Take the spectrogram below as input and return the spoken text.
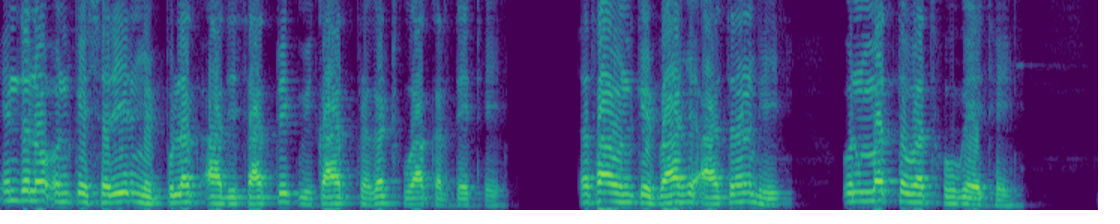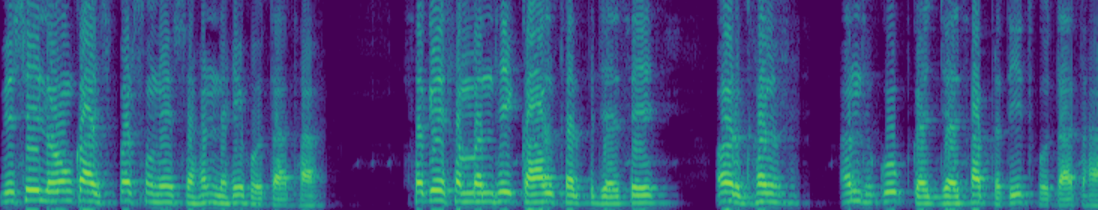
इन दिनों उनके शरीर में पुलक आदि सात्विक विकार प्रकट हुआ करते थे, तथा उनके बाह्य आचरण भी उन्मत्तवत हो गए थे। विषय लोगों का स्पर्श उन्हें सहन नहीं होता था। सगे संबंधी काल सर्प जैसे और घर अंधकूप जैसा प्रतीत होता था।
